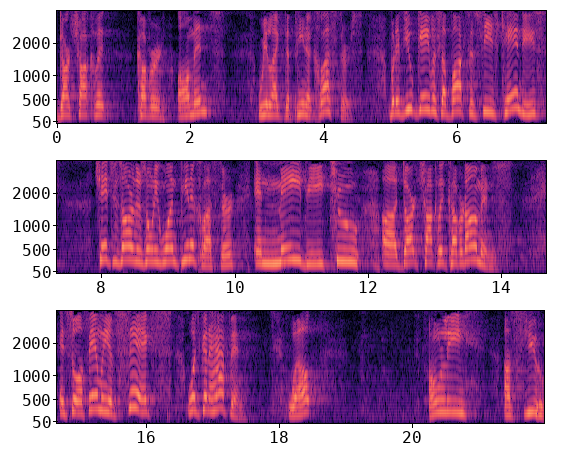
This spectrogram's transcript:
dark chocolate covered almonds. We like the peanut clusters. But if you gave us a box of See's candies, chances are there's only one peanut cluster and maybe two uh, dark chocolate covered almonds. And so, a family of six, what's going to happen? Well, only a few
